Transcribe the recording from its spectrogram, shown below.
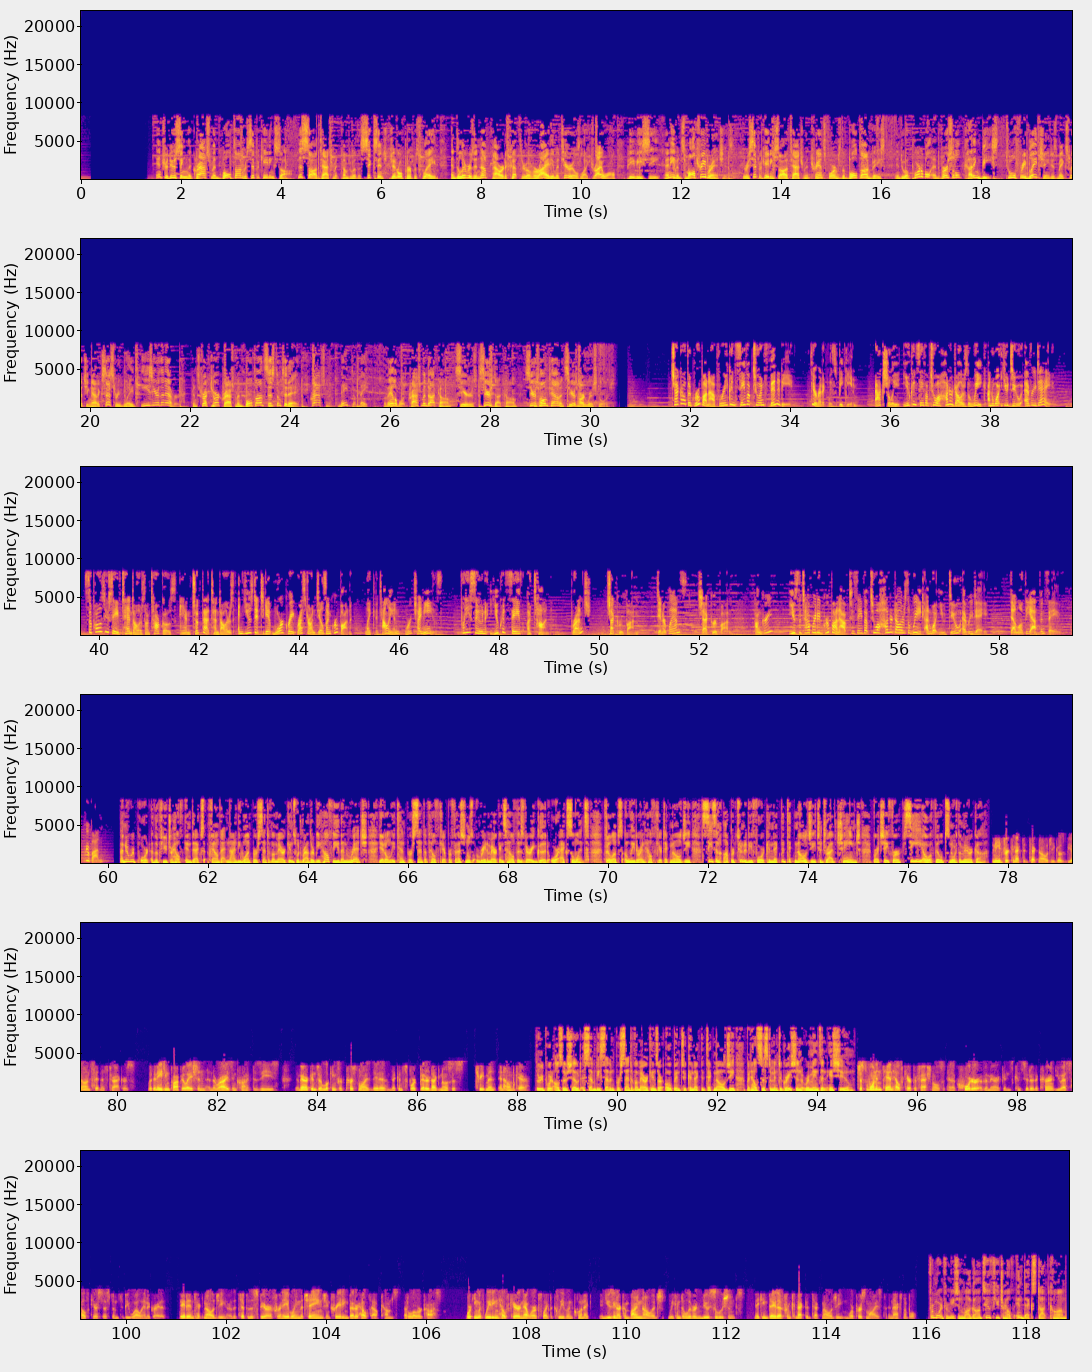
Introducing the Craftsman bolt-on reciprocating saw. This saw attachment comes with a 6-inch general purpose blade and delivers enough power to cut through a variety of materials like drywall, PVC, and even small tree branches. The reciprocating saw attachment transforms the bolt-on base into a portable and versatile cutting beast. Tool-free blade changes make switching out accessory blades easier than ever. Construct your Craftsman bolt-on system today. Craftsman, made to make. Available at craftsman.com, Sears, Sears.com, Sears Hometown, and Sears Hardware stores. Check out the Groupon app where you can save up to infinity, theoretically speaking. Actually, you can save up to $100 a week on what you do every day. Suppose you save $10 on tacos and took that $10 and used it to get more great restaurant deals on Groupon, like Italian or Chinese. Pretty soon, you could save a ton. Brunch? Check Groupon. Dinner plans? Check Groupon. Hungry? Use the top rated Groupon app to save up to $100 a week on what you do every day. Download the app and save. Groupon. A new report of the Future Health Index found that 91% of Americans would rather be healthy than rich, yet only 10% of healthcare professionals rate Americans' health as very good or excellent. Philips, a leader in healthcare technology, sees an opportunity for connected technology to drive change. Brent Shafer, CEO of Philips North America. The need for connected technology goes beyond fitness trackers. With an aging population and the rise in chronic disease, Americans are looking for personalized data that can support better diagnosis, treatment, and home care. The report also showed 77% of Americans are open to connected technology, but health system integration remains an issue. Just one in 10 healthcare professionals and a quarter of Americans consider the current U.S. healthcare system to be well integrated. Data and technology are the tip of the spear for enabling the change and creating better health outcomes at a lower cost. Working with leading healthcare networks like the Cleveland Clinic and using our combined knowledge, we can deliver new solutions, making data from connected technology more personalized and actionable. For more information, log on to futurehealthindex.com.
